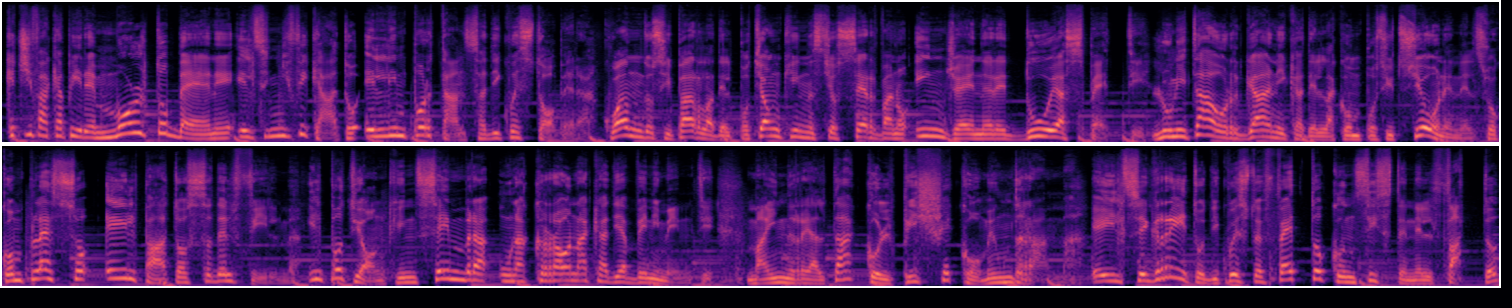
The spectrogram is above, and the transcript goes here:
che ci fa capire molto bene il significato e l'importanza di quest'opera. Quando si parla del Potionkin si osservano in genere due aspetti, l'unità organica della composizione nel suo complesso e il pathos del film. Il Potionkin sembra una cronaca di avvenimenti, ma in realtà colpisce come un dramma. E il segreto di questo effetto consiste nel fatto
